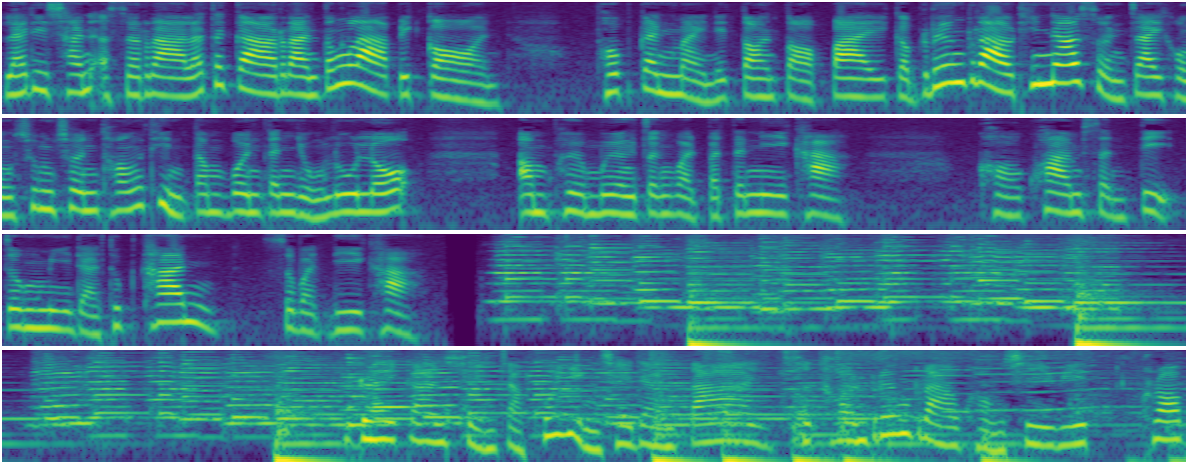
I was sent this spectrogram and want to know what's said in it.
และดิฉันอัสราลัตการันต้องลาไปก่อนพบกันใหม่ในตอนต่อไปกับเรื่องราวที่น่าสนใจของชุมชนท้องถิ่นตำบลตันหยงลูโละอำเภอเมืองจังหวัดปัตตานีค่ะ ขอความสันติจงมีแด่ทุกท่าน สวัสดีค่ะรายการเสียงจากผู้หญิงชายแดนใต้ สะท้อนเรื่องราวของชีวิต ครอบ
